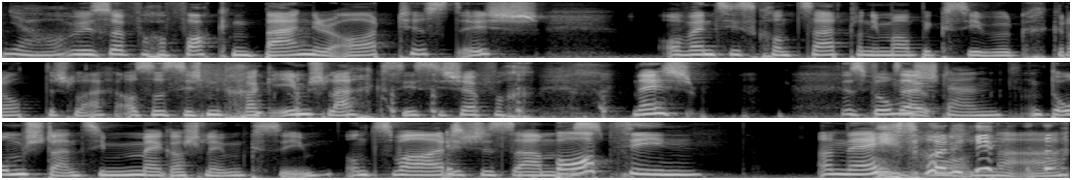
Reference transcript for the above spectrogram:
Ja. weil es einfach ein fucking Banger-Artist ist. Auch wenn sein Konzert, das ich mal war, wirklich gerade schlecht Also es ist nicht wegen ihm schlecht, gewesen, es ist einfach... Nein, es ist... Es Die Umstände. die Umstände waren mega schlimm. Gewesen. Und zwar ist, es... Ähm, Bootzin. Oh nein, sorry. Oh, nein,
